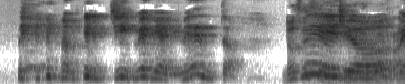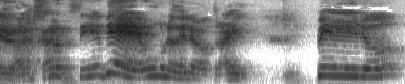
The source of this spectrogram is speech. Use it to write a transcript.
Pero a mí el chisme mi alimento. no sé si el chisme, Pero, pero rajar, sí. bien, uno del otro ahí. Mm. Pero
